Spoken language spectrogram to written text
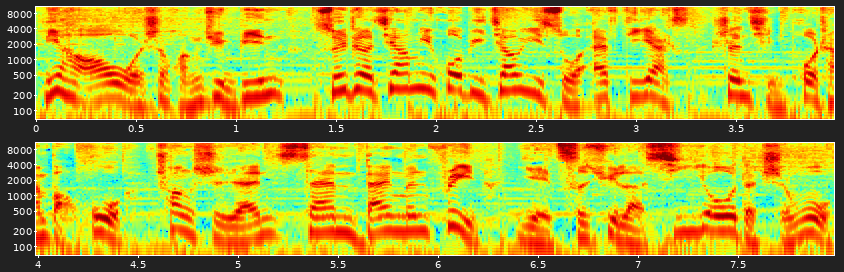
你好，我是黄俊斌。随着加密货币交易所 FTX 申请破产保护，创始人 Sam Bankman-Fried 也辞去了 CEO 的职务。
